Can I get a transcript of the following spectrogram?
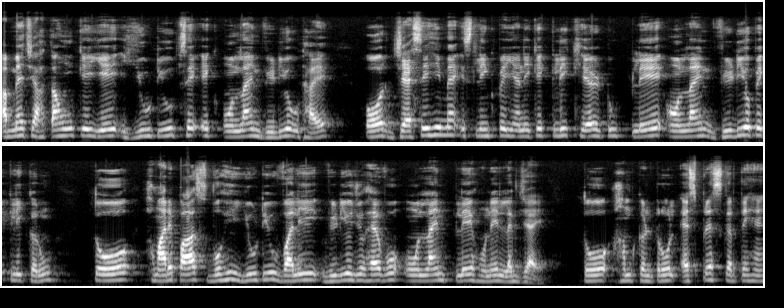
अब मैं चाहता हूँ कि ये YouTube से एक ऑनलाइन वीडियो उठाए और जैसे ही मैं इस लिंक पे यानी कि click here to play online video पे क्लिक करूँ तो हमारे पास वही यूट्यूब वाली वीडियो जो है वो ऑनलाइन प्ले होने लग जाए। तो हम कंट्रोल एस प्रेस करते हैं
